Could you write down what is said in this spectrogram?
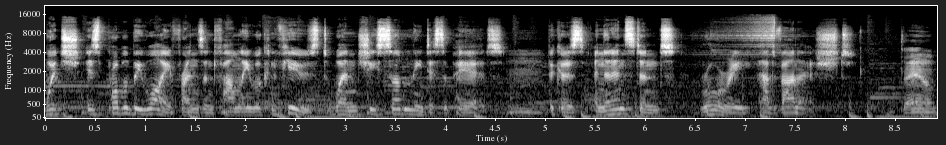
which is probably why friends and family were confused when she suddenly disappeared. Hmm. Because in an instant, Rory had vanished. Damn.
